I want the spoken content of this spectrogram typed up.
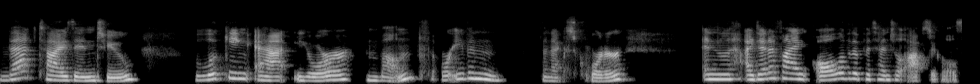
that ties into looking at your month or even the next quarter and identifying all of the potential obstacles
